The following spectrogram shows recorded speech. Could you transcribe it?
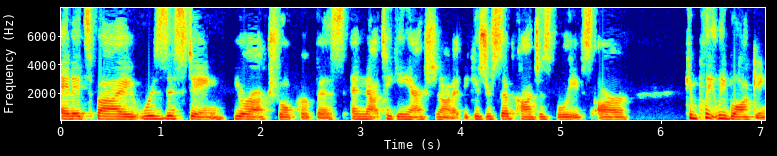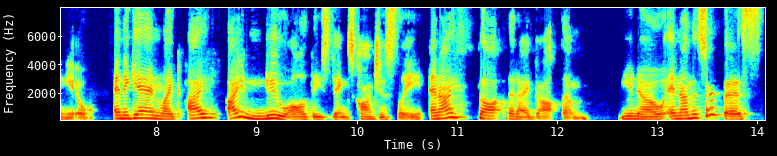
And it's by resisting your actual purpose and not taking action on it because your subconscious beliefs are completely blocking you. And again, like I I knew all of these things consciously and I thought that I got them you know and on the surface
